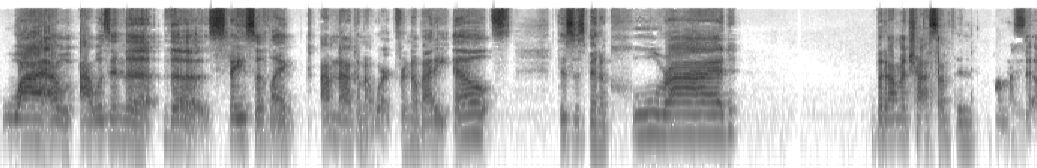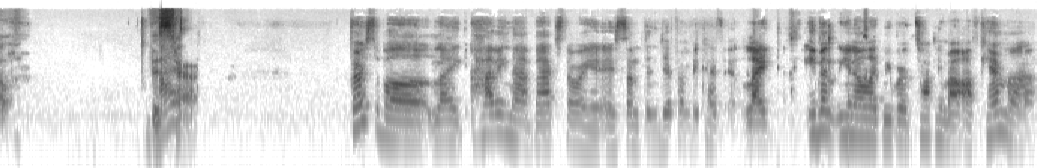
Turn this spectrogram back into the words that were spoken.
why I, I was in the the space of like I'm not gonna work for nobody else. This has been a cool ride, but I'm gonna try something for myself this I, time. First of all, like having that backstory is something different because, like, even you know, like we were talking about off camera,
